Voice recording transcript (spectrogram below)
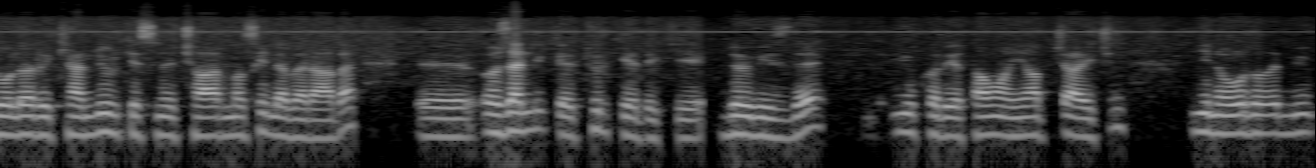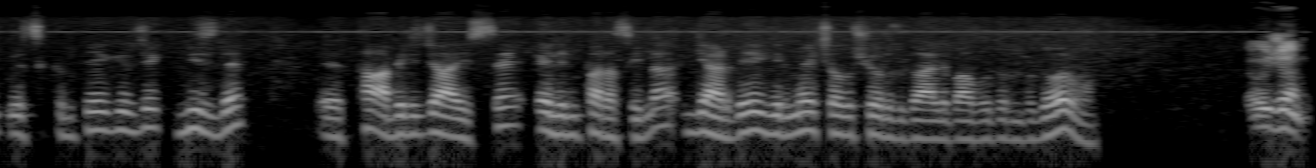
doları kendi ülkesine çağırmasıyla beraber e, özellikle Türkiye'deki dövizde yukarıya tavan yapacağı için yine orada da büyük bir sıkıntıya girecek. Biz de e, tabiri caizse elin parasıyla gerdeğe girmeye çalışıyoruz galiba bu durumda. Doğru mu? Hocam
